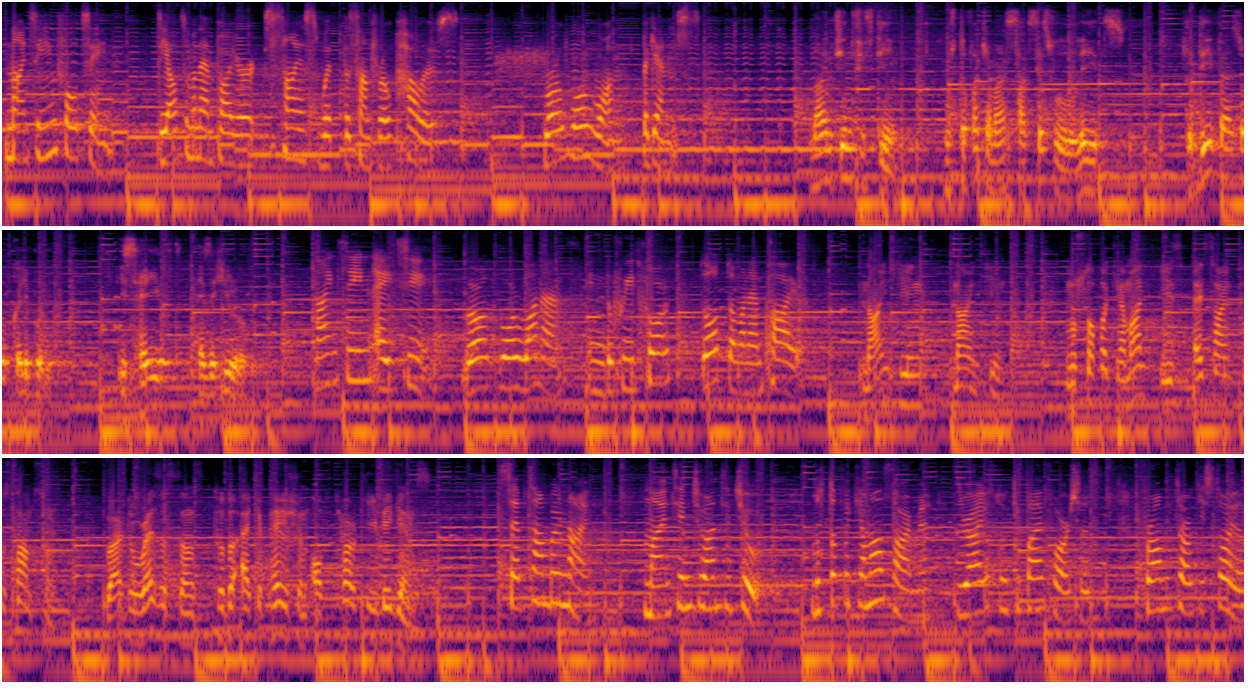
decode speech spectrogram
1914. The Ottoman Empire signs with the Central Powers. World War I begins. 1915, Mustafa Kemal successfully leads the defense of Gallipoli. Is hailed as a hero. 1918 World War I ends in defeat for the Ottoman Empire. 1919, Mustafa Kemal is assigned to Samsun, where the resistance to the occupation of Turkey begins. September 9, 1922 Mustafa Kemal's army drives occupied forces from Turkish soil.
